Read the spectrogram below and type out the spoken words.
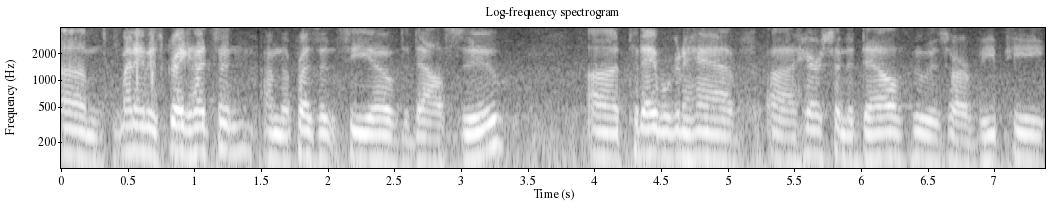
Um, my name is Greg Hudson. I'm the president and CEO of the Dallas Zoo. Uh, today we're going to have uh, Harrison Edell, who is our VP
